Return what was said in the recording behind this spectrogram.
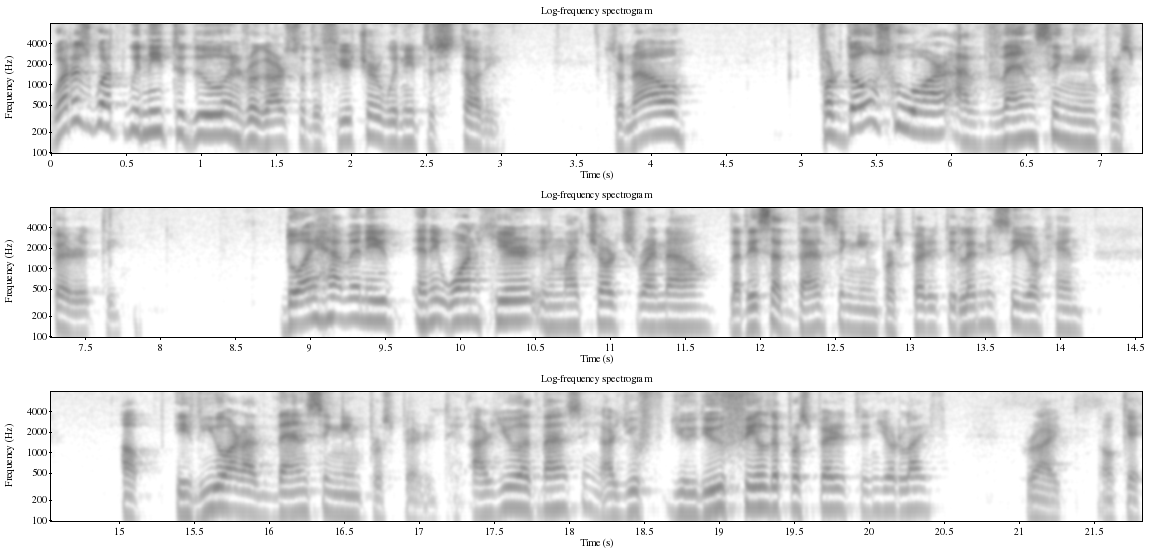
What is what we need to do in regards to the future? We need to study. So now, for those who are advancing in prosperity, do I have any anyone here in my church right now that is advancing in prosperity? Let me see your hand If you are advancing in prosperity, are you advancing? Are you you do you feel the prosperity in your life? Right. Okay.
